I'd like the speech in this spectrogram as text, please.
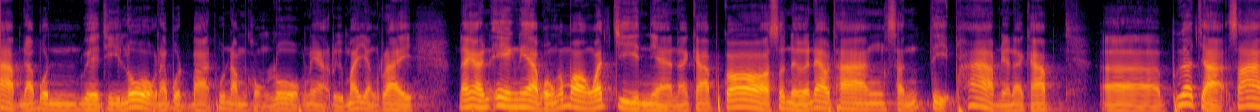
าพนะบนเวทีโลกนะบทบาทผู้นำของโลกเนี่ยหรือไม่อย่างไรในขณะนั้นเองเนี่ยผมก็มองว่าจีนเนี่ยนะครับก็เสนอแนวทางสันติภาพเนี่ยนะครับเเพื่อจะสร้าง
